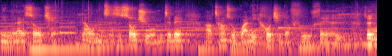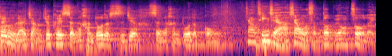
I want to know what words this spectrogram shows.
你们来收钱。那我们只是收取我们这边啊仓储管理后期的服务费而已。所以对你来讲，你就可以省了很多的时间，省了很多的工。这样听起来好像我什么都不用做了耶。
